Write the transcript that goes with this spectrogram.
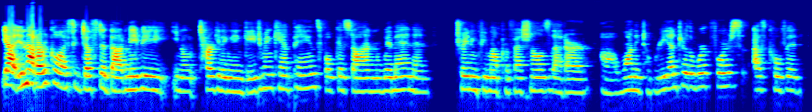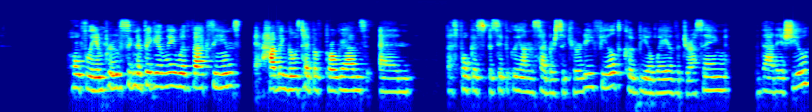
yeah, in that article, I suggested that maybe, you know, targeting engagement campaigns focused on women and training female professionals that are uh, wanting to re enter the workforce as COVID hopefully improves significantly with vaccines. Having those type of programs and a focus specifically on the cybersecurity field could be a way of addressing that issue.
